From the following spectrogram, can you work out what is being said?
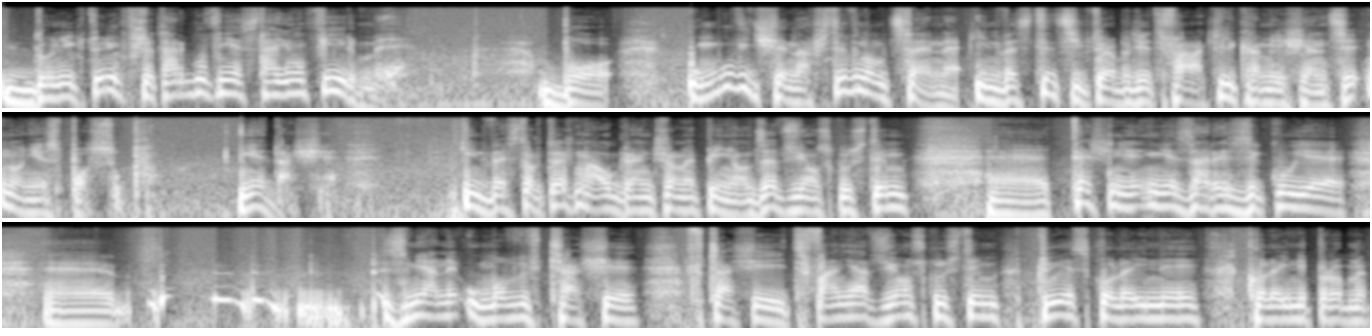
do niektórych przetargów nie stają firmy bo umówić się na sztywną cenę inwestycji, która będzie trwała kilka miesięcy, no nie sposób. Nie da się. Inwestor też ma ograniczone pieniądze, w związku z tym e, też nie, nie zaryzykuje e, zmiany umowy w czasie, w czasie jej trwania. W związku z tym tu jest kolejny, kolejny problem.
